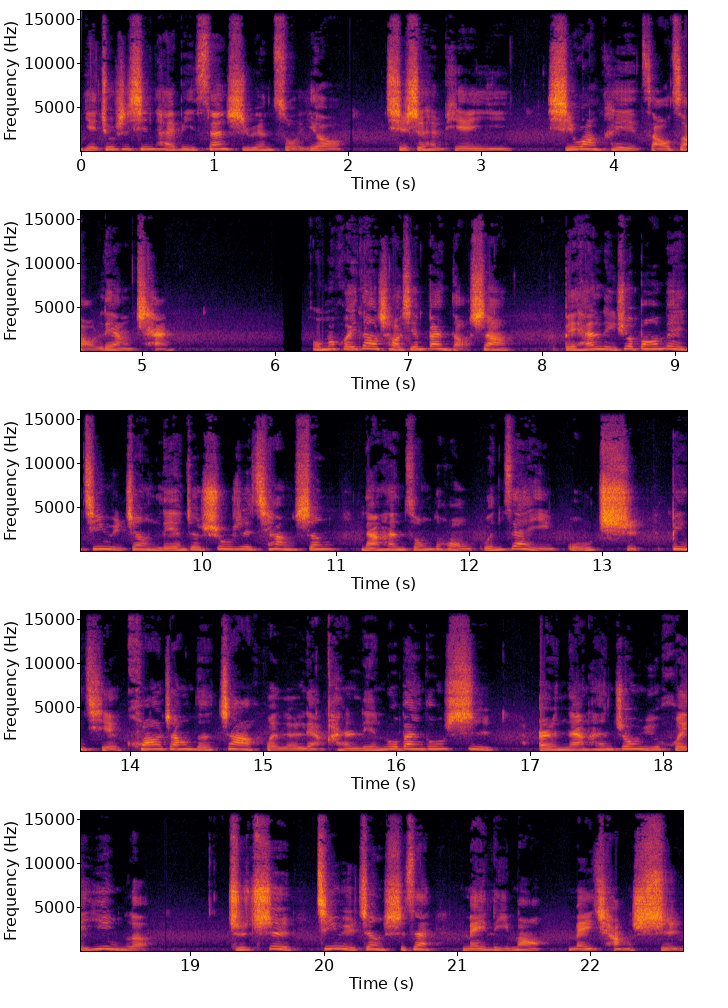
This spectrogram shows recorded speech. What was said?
也就是新台币三十元左右。其实很便宜，希望可以早早量产。我们回到朝鲜半岛上，北韩领袖胞妹金宇正连着数日呛声南韩总统文在寅无耻，并且夸张的炸毁了两韩联络办公室，而南韩终于回应了，直斥金宇正实在没礼貌、没常识。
